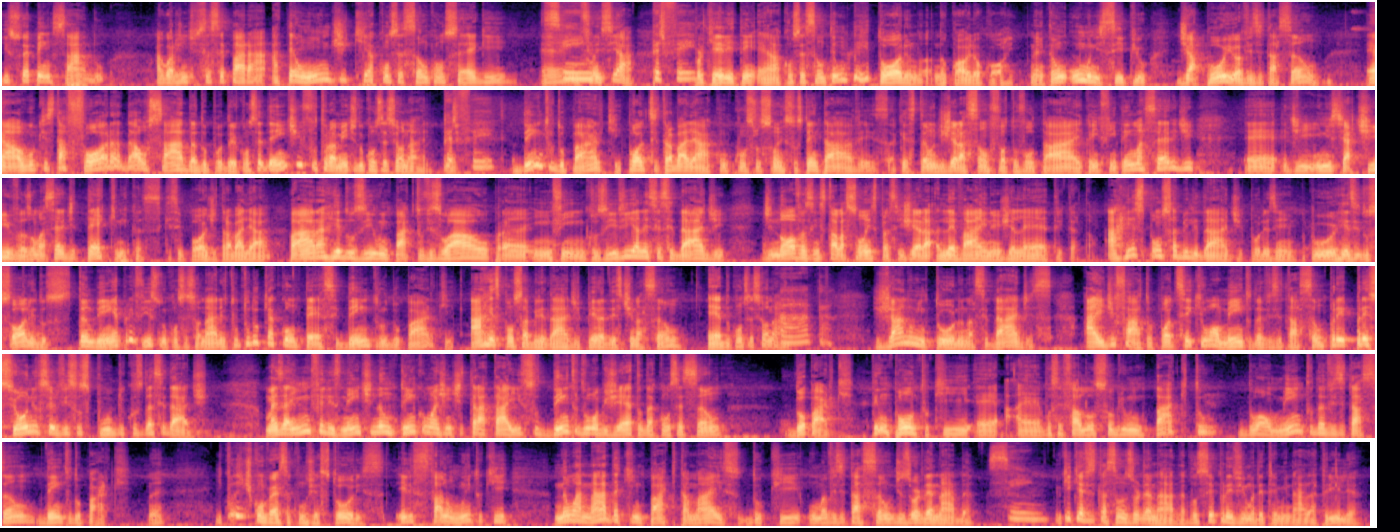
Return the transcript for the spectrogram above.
Isso é pensado. Agora a gente precisa separar até onde que a concessão consegue é, Sim, influenciar. Perfeito. Porque ele tem, é, a concessão tem um território no, no qual ele ocorre. Né? Então, o município de apoio à visitação é algo que está fora da alçada do poder concedente e futuramente do concessionário. Né? Perfeito. Né? Dentro do parque, pode-se trabalhar com construções sustentáveis, a questão de geração fotovoltaica, enfim, tem uma série de, é, de iniciativas, uma série de técnicas que se pode trabalhar para reduzir o impacto visual, para, enfim, inclusive a necessidade de novas instalações para se gerar, levar energia elétrica. Tal. A responsabilidade, por exemplo, por resíduos sólidos também é previsto no concessionário. Tudo o que acontece dentro do parque, a responsabilidade pela destinação é do concessionário. Ah, tá. Já no entorno, nas cidades, aí de fato pode ser que um aumento da visitação pre pressione os serviços públicos da cidade. Mas aí, infelizmente, não tem como a gente tratar isso dentro de um objeto da concessão do parque. Tem um ponto que é, é, você falou sobre o impacto do aumento da visitação dentro do parque. Né? E quando a gente conversa com os gestores, eles falam muito que não há nada que impacta mais do que uma visitação desordenada. Sim. E o que é visitação desordenada? Você previu uma determinada trilha,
